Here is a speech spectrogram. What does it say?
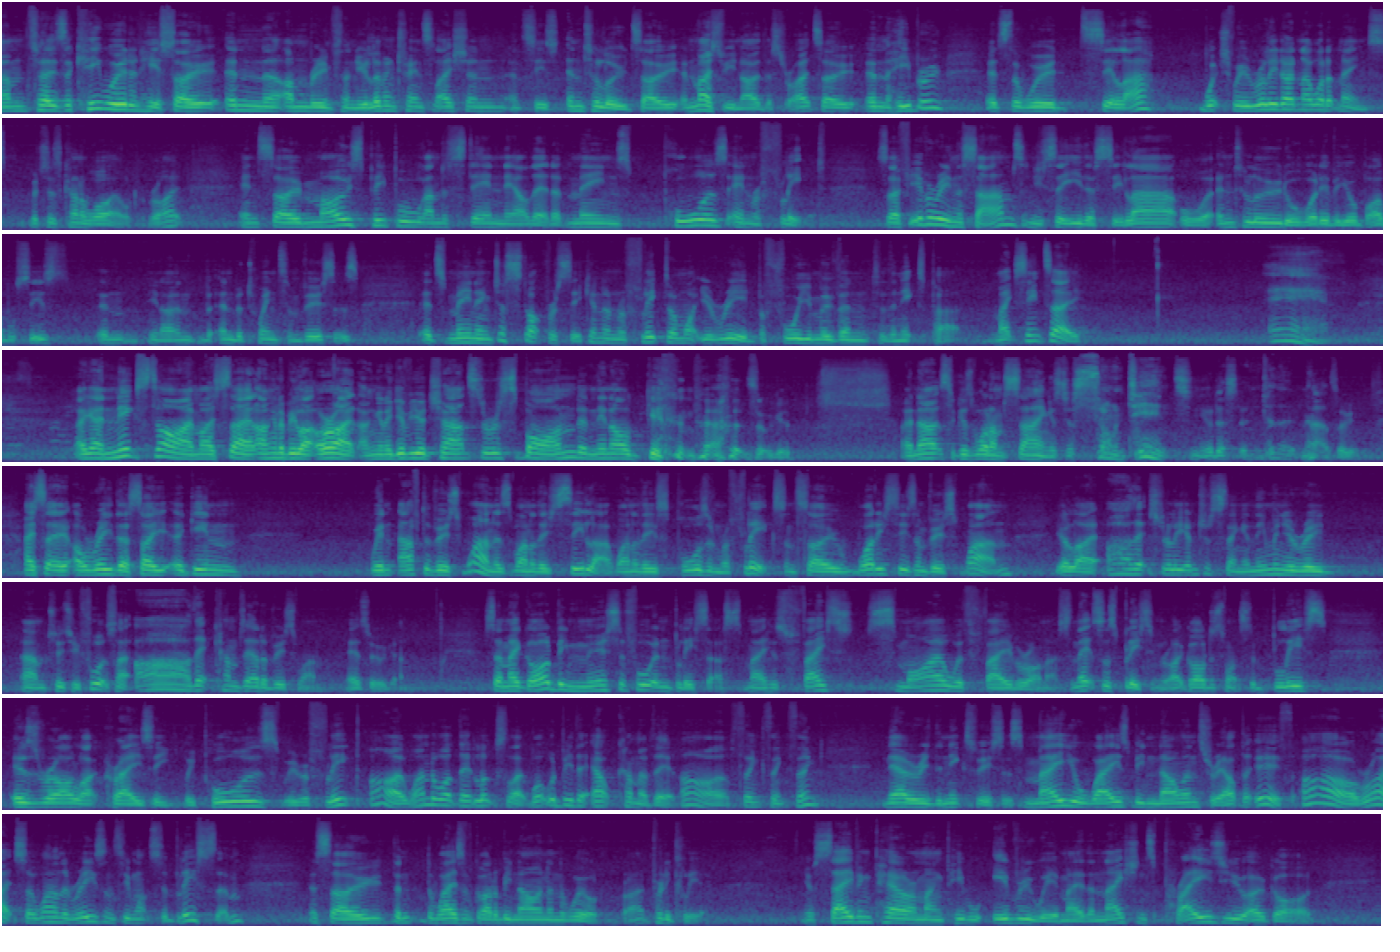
um, so there's a key word in here. So in uh, I'm reading from the New Living Translation. It says interlude. So and most of you know this, right? So in the Hebrew, it's the word selah, which we really don't know what it means, which is kind of wild, right? And so most people understand now that it means pause and reflect. So if you ever read the Psalms and you see either selah or interlude or whatever your Bible says, in you know in, in between some verses, it's meaning just stop for a second and reflect on what you read before you move into the next part. Makes sense, eh? Man. Okay, next time I say it, I'm going to be like, all right, I'm going to give you a chance to respond, and then I'll get. no, it's all good. I know it's because what I'm saying is just so intense, and you're just into it. No, it's all good. I say, I'll read this. So again, when after verse one is one of these selah, one of these pause and reflects, and so what he says in verse one, you're like, oh, that's really interesting, and then when you read um, two through four, it's like, oh, that comes out of verse one. That's where we're going. So may God be merciful and bless us. May his face smile with favor on us. And that's this blessing, right? God just wants to bless Israel like crazy. We pause, we reflect. Oh, I wonder what that looks like. What would be the outcome of that? Oh, think, think, think. Now we read the next verses. May your ways be known throughout the earth. Oh, right. So one of the reasons he wants to bless them is so the, the ways of God to be known in the world, right? Pretty clear. Your saving power among people everywhere. May the nations praise you, O God.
